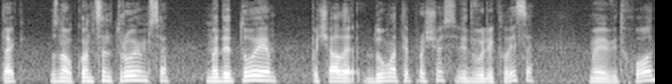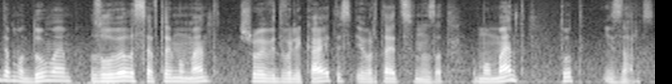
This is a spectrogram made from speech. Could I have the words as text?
Так? Знову концентруємося, медитуємо, почали думати про щось, відволіклися. Ми відходимо, думаємо, зловилися в той момент, що ви відволікаєтесь і вертаєтеся назад. Момент тут і зараз.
